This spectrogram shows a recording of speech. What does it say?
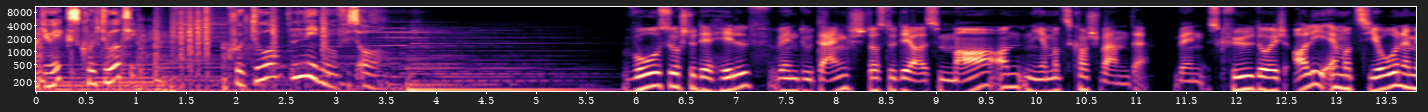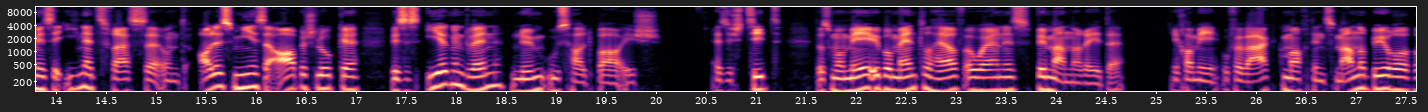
Radio X Kulturtipp. Kultur nicht nur fürs Ohr. Wo suchst du dir Hilfe, wenn du denkst, dass du dir als Mann an niemanden kannst wenden Wenn das Gefühl da ist, alle Emotionen müssen reinzufressen und alles müssen abschlucken, bis es irgendwann nicht mehr aushaltbar ist. Es ist Zeit, dass wir mehr über Mental Health Awareness bei Männern reden. Ich habe mich auf den Weg gemacht ins Männerbüro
